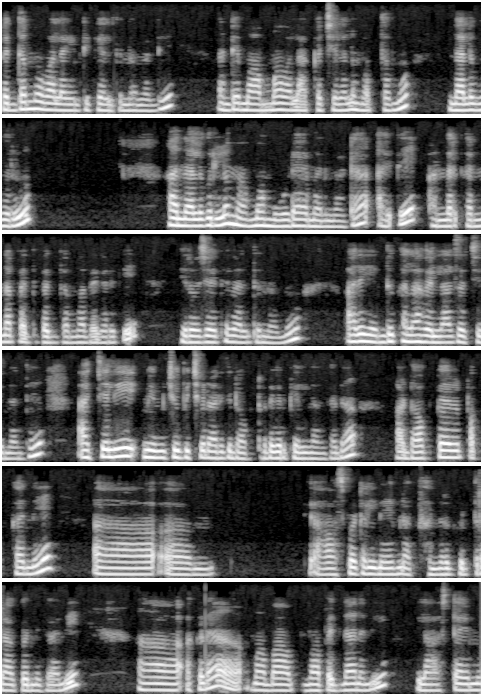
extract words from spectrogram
పెద్దమ్మ వాళ్ళ ఇంటికి వెళ్తున్నామండి అంటే మా అమ్మ వాళ్ళ అక్క చెల్లెలు మొత్తము నలుగురు. ఆ నలుగురిలో మా అమ్మ మూడామనమాట. అయితే అందరికన్నా పెద్ద పెద్దమ్మ దగ్గరికి ఈరోజు అయితే వెళ్తున్నాము. అది ఎందుకు అలా వెళ్ళాల్సి వచ్చిందంటే యాక్చువల్లీ మేము చూపించుకోవడానికి డాక్టర్ దగ్గరికి వెళ్ళినాం కదా! ఆ డాక్టర్ పక్కనే హాస్పిటల్ నేమ్ నాకు తొందరగా గుర్తు రాకుంది కానీ అక్కడ మా బా మా పెదనాన్నని లాస్ట్ టైము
